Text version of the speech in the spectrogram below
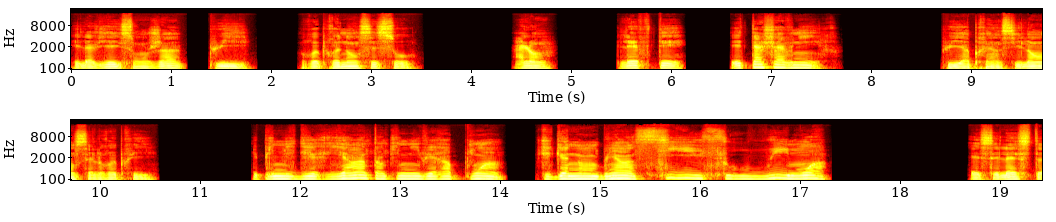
Et la vieille songea, puis, reprenant ses seaux. Allons, lève-t'es et tâche à venir. Puis après un silence, elle reprit. Et puis n'y dis rien tant qu'il n'y verra point. J'y gagnons bien six ou huit mois. Et Céleste,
